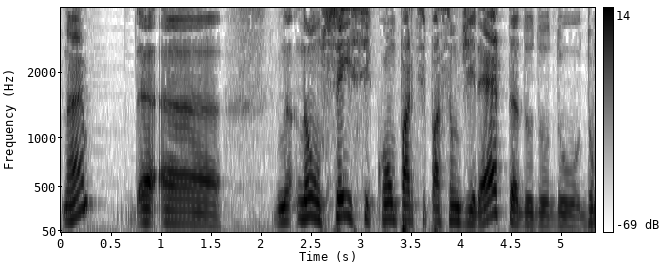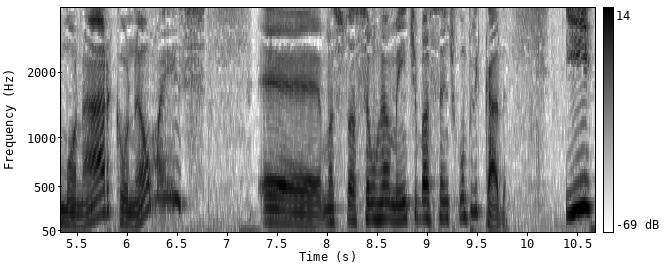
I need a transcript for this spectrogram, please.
né, uh, uh, não sei se com participação direta do, do, do, do monarca ou não, mas é uma situação realmente bastante complicada. E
